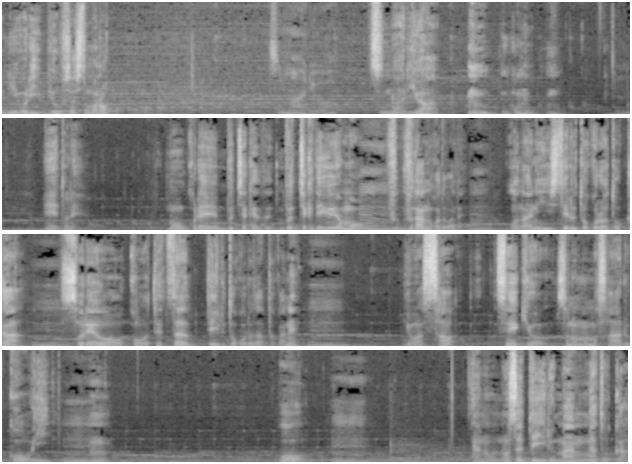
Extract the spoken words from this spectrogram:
により描写したものつまりは ごめん。えーとねもうこれぶっちゃけぶっちゃけて言うよもう、ふ普段の言葉で、オナニーしてるところとか、それをこう手伝っているところだとかね、うん。要はさ性器をそのまま触る行為、うん。を、あの載せている漫画とか、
